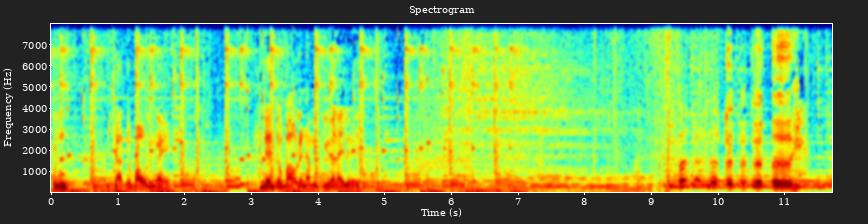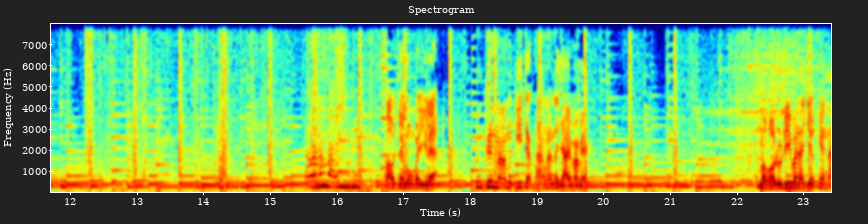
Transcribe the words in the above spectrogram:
คุณวิชาตัวเบาหรือไง เดินตัวเบาเลยนะไม่ถืออะไรเลย เออเออเออเออเออเออเจอน้ำไหนอยู่นี่เอาจะลงไปอีกแล้วเพิ่งขึ้นมาเมื่อกี้จากทางนั้นนะยายมาแม่มาขอดูดิว่าได้เยอะแค่ไหน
